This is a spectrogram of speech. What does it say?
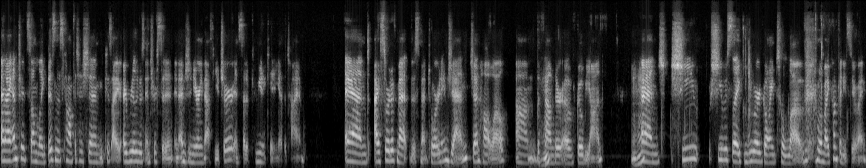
And I entered some like business competition because I, I really was interested in, in engineering that future instead of communicating at the time. And I sort of met this mentor named Jen, Jen Hallwell, um, the Mhm. founder of Go Beyond hmm and she she was like you are going to love what my company's doing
